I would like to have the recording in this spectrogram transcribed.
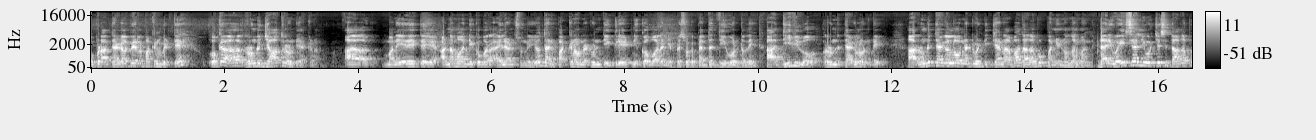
ఇప్పుడు ఆ తెగల పేర్లు పక్కన పెడితే ఒక రెండు జాతులు ఉంటాయి అక్కడ. మన ఏదైతే అండమాన్ నికోబార్ ఐలాండ్స్ ఉన్నాయో దాని పక్కన ఉన్నటువంటి ది గ్రేట్ నికోబార్ అని చెప్పేసి ఒక పెద్ద దీవి ఉంటుంది. ఆ దీవిలో రెండు తెగలు ఉంటాయి. ఆ రెండు తెగల్లో ఉన్నటువంటి జనాభా దాదాపు పన్నెండు వందల మంది. దాని వైశాల్యం వచ్చేసి దాదాపు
